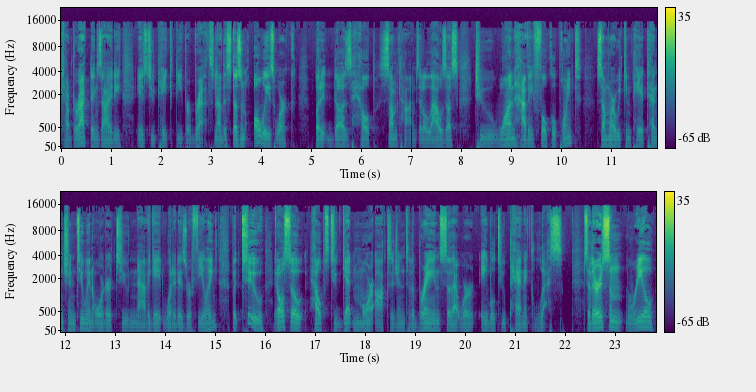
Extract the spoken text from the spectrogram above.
counteract anxiety is to take deeper breaths. Now, this doesn't always work. But it does help sometimes. It allows us to, one, have a focal point somewhere we can pay attention to in order to navigate what it is we're feeling. But two, it also helps to get more oxygen to the brain so that we're able to panic less. So there is some real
